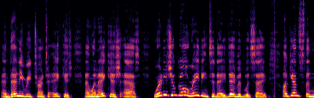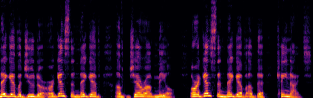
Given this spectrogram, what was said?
and then he returned to Achish. And when Achish asked, where did you go raiding today? David would say, against the Negev of Judah, or against the Negev of Jerahmeel, or against the Negev of the Canaanites.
